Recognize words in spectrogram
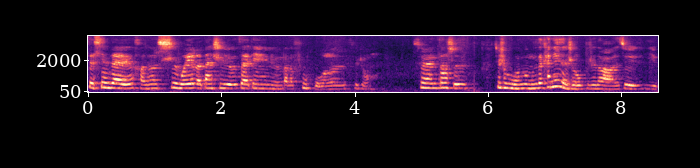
在现在好像示威了，但是又在电影里面把它复活了。这种虽然当时就是我我们在看电影的时候不知道，就有。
